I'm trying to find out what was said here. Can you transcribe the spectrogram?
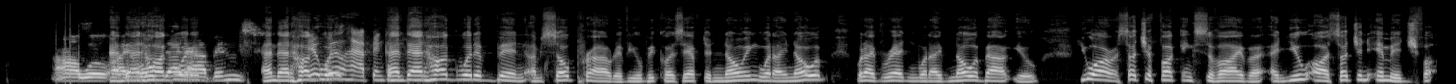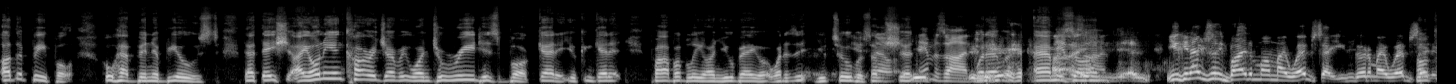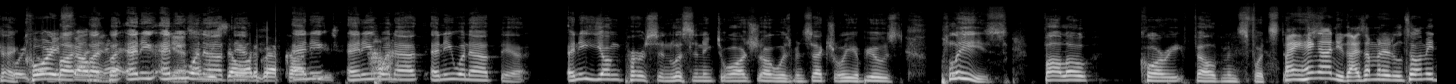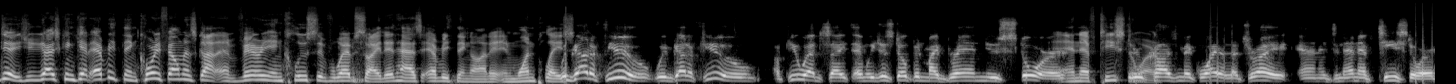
Oh well, And I that hope hug that would've- happens. and that hug it will happen 'cause and that hug would have been i'm so proud of you because after knowing what i know what i've read and what i know about you you are such a fucking survivor and you are such an image for other people who have been abused that they should i only encourage everyone to read his book. Get it. You can get it probably on ebay or what is it? Youtube or some no, shit? Amazon. Whatever. Amazon. Amazon. You can actually buy them on my website. You can go to my website. at Okay. Corey but, but but any anyone And we out there any anyone out anyone out there any young person listening to our show who has been sexually abused please follow corey feldman's footsteps Hang, hang on, you guys. I'm gonna tell let me do. You guys can get everything. Corey Feldman's got a very inclusive website. It has everything on it in one place. We've got a few. We've got a few, a few websites, and we just opened my brand new store NFT store, through store. Cosmic Wire. That's right, and it's an NFT store.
